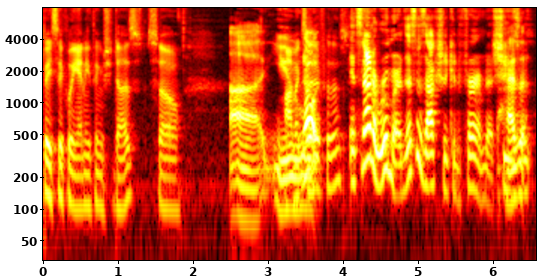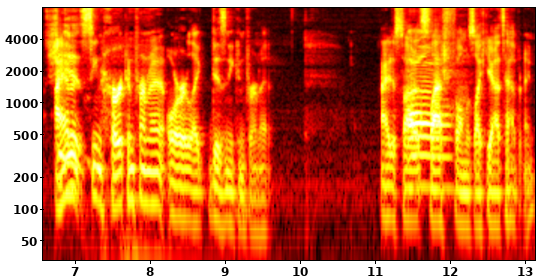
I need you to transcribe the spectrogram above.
basically anything she does. So Uh, you I'm excited No, for this. It's not a rumor. This is actually confirmed that she's has it? she I haven't seen her confirm it or like Disney confirm it. I just saw it Uh, slash film was like, yeah, it's happening.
